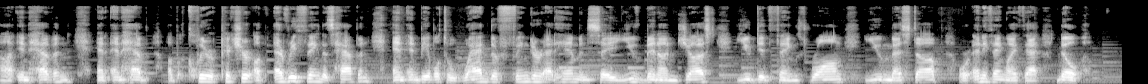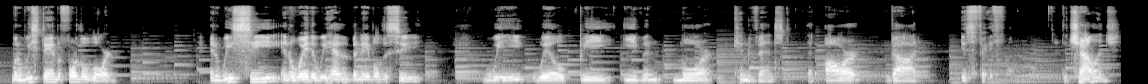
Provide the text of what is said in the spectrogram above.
uh, in heaven and, and have a clear picture of everything that's happened and, and be able to wag their finger at him and say, You've been unjust, you did things wrong, you messed up, or anything like that. No, when we stand before the Lord and we see in a way that we haven't been able to see, we will be even more convinced that our God is faithful. The challenge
